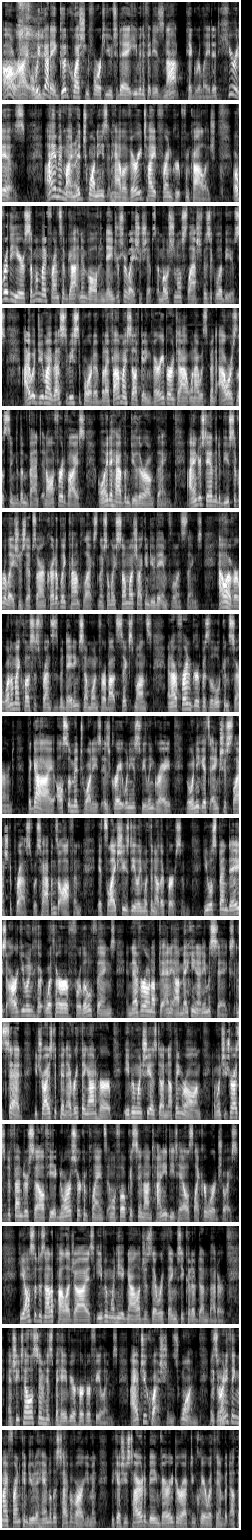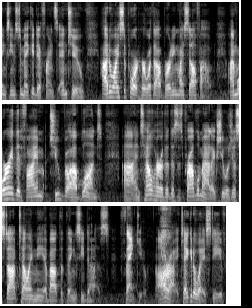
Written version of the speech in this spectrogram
All right. Well, we've got a good question for you today, even if it is not pig related. Here it is. I am in my mid 20s and have a very tight friend group from college. Over the years, some of my friends have gotten involved in dangerous relationships, emotional slash physical abuse. I would do my best to be supportive, but I found myself getting very burnt out when I would spend hours listening to them vent and offer advice, only to have them do their own thing. I understand that abusive relationships are incredibly complex and there's only so much I can do to influence things. However, one of my closest friends has been dating someone for about six months, and our friend group is a little concerned. The guy, also mid 20s, is great when he is feeling great, but when he gets anxious slash depressed, which happens often, it's like she's dealing with another person. He will spend days arguing th- with her for little things and never own up to any uh, making any mistakes. Instead, he tries to pin everything on her, even when she has done nothing wrong, and when she tries to defend herself, he ignores her complaints and will focus in on tiny details like her word choice. He also does not apologize, even when he acknowledges there were things he could have done better. And she tells him his behavior hurt her feelings. I have two questions. One, is there anything my friend can do to handle this type of argument because she's tired of being very direct and clear with him, but nothing seems to make a difference? And two, how do I support her without burning myself out? I'm worried that if I'm too uh, blunt, uh, and tell her that this is problematic, she will just stop telling me about the things he does. Thank you. All right, take it away, Steve.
